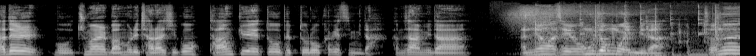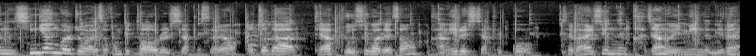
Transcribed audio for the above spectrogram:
다들 뭐 주말 마무리 잘 하시고 다음 기회에 또 뵙도록 하겠습니다. 감사합니다. 안녕하세요. 홍정모입니다. 저는 신기한 걸 좋아해서 컴퓨터를 시작했어요. 어쩌다 대학 교수가 돼서 강의를 시작했고 제가 할 수 있는 가장 의미 있는 일은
